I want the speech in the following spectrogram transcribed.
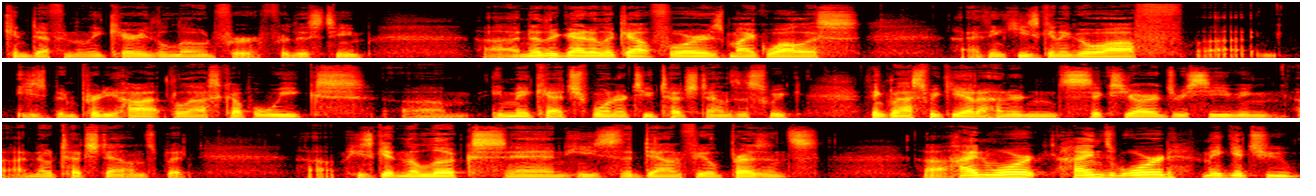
can definitely carry the load for for this team. Uh, another guy to look out for is Mike Wallace. I think he's going to go off. Uh, he's been pretty hot the last couple weeks. Um, he may catch one or two touchdowns this week. I think last week he had 106 yards receiving, uh, no touchdowns, but um, he's getting the looks and he's the downfield presence. Uh, Hines Ward may get you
